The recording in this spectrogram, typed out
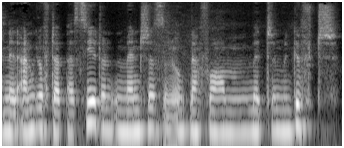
ein Angriff da passiert und ein Mensch ist in irgendeiner Form mit einem Gift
